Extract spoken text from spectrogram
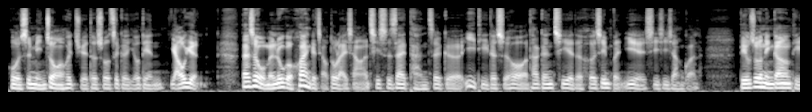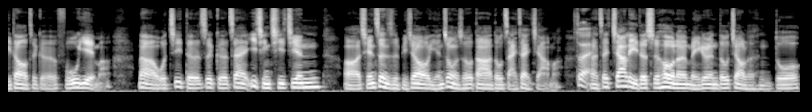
或者是民众啊，会觉得说这个有点遥远。但是我们如果换个角度来想啊，其实，在谈这个议题的时候啊，它跟企业的核心本业息息相关。比如说，您刚刚提到这个服务业嘛，那我记得这个在疫情期间，呃，前阵子比较严重的时候，大家都宅在家嘛。对。呃，在家里的时候呢，每个人都叫了很多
